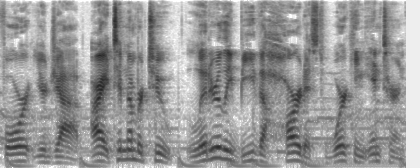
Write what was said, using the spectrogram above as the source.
for your job. All right, tip number two, literally be the hardest working intern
